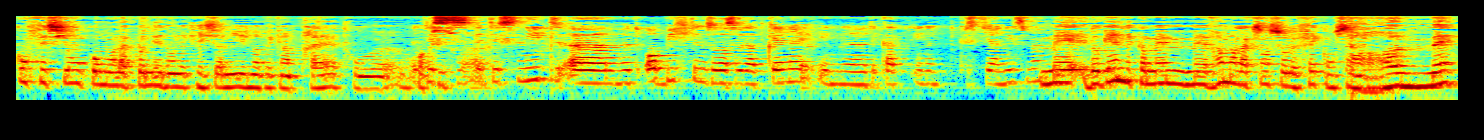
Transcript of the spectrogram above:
confession comme on la connaît dans le christianisme avec un prêtre ou, euh, ou quoi que ce soit. het is niet ehm, het opbiechten zoals we dat kennen in, eh, de, kat- in het christianisme. Mais Dogen quand même met vraiment l'accent sur le fait qu'on s'en remet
